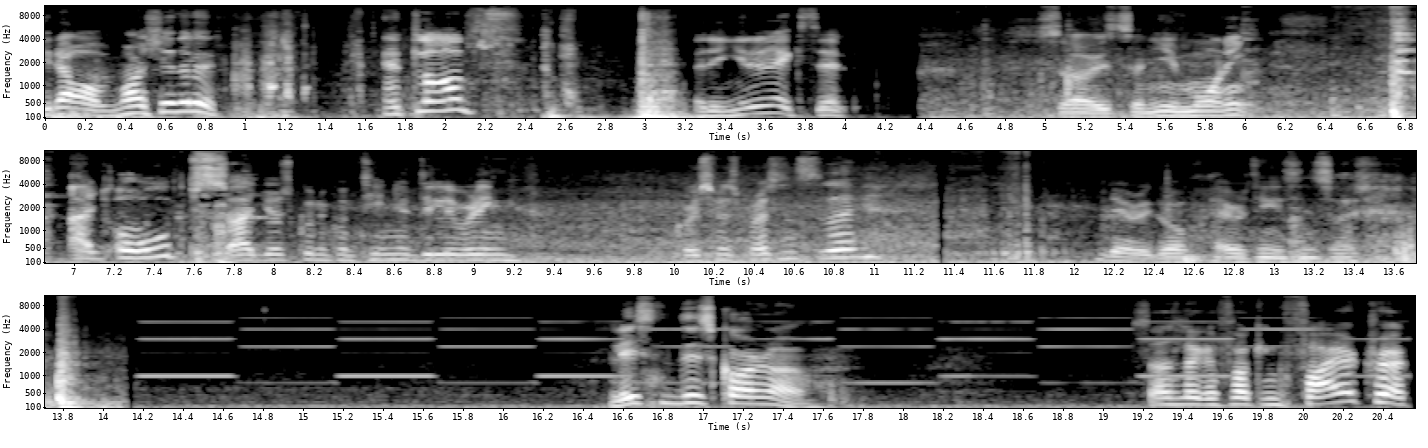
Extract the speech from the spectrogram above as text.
gravemaskin eller et eller annet, ringer dere Excel. So it's a new morning. I, oops, I just gonna continue delivering Christmas presents today. There we go, everything is inside. Listen to this car now. Sounds like a fucking fire truck.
